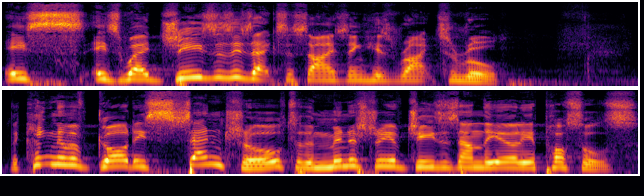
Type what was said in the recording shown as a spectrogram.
is, is where Jesus is exercising his right to rule. The kingdom of God is central to the ministry of Jesus and the early apostles.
